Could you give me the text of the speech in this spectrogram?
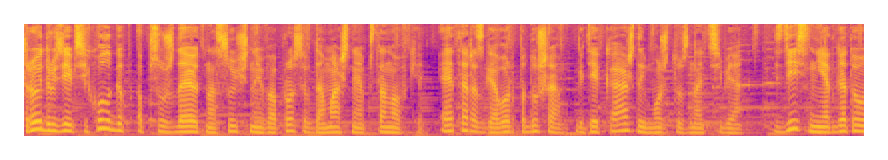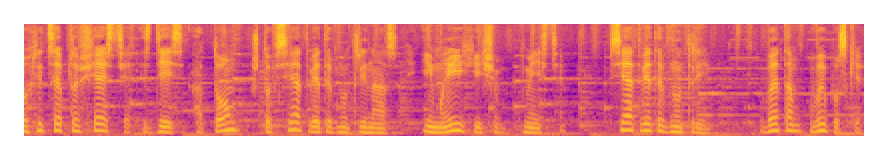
Трое друзей-психологов обсуждают насущные вопросы в домашней обстановке. Это разговор по душам, где каждый может узнать себя. Здесь нет готовых рецептов счастья, здесь о том, что все ответы внутри нас, и мы их ищем вместе. Все ответы внутри. В этом выпуске.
